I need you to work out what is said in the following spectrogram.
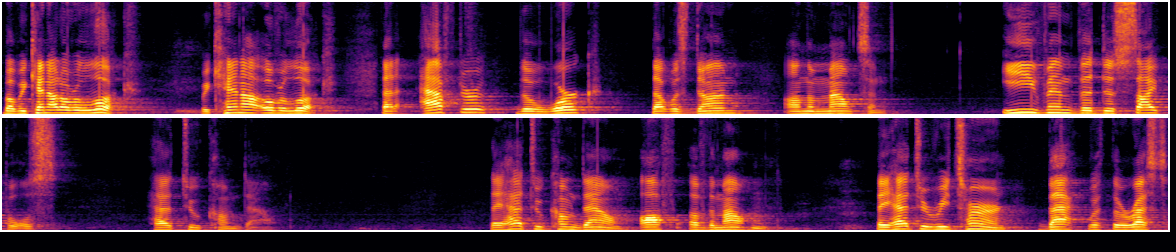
But we cannot overlook, we cannot overlook that after the work that was done on the mountain, even the disciples had to come down. They had to come down off of the mountain. They had to return back with the rest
